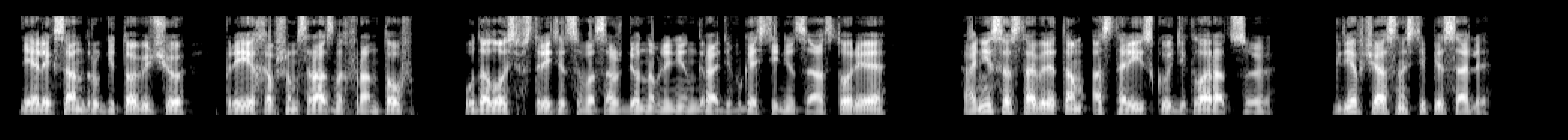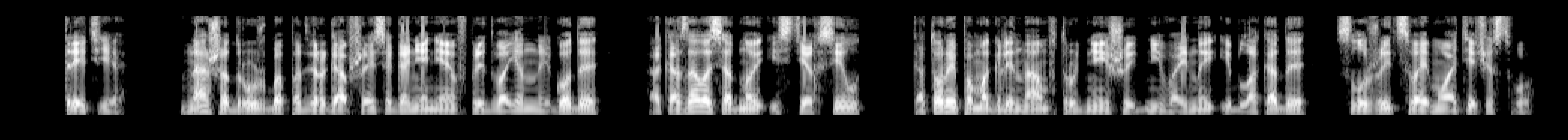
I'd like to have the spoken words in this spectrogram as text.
и Александру Гитовичу, приехавшим с разных фронтов, удалось встретиться в осажденном Ленинграде в гостинице «Астория», они составили там Астарийскую декларацию, где в частности писали Третье. Наша дружба, подвергавшаяся гонениям в предвоенные годы, оказалась одной из тех сил, которые помогли нам в труднейшие дни войны и блокады служить своему Отечеству.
